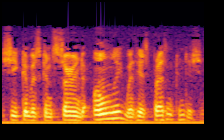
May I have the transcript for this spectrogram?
She was concerned only with his present condition.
